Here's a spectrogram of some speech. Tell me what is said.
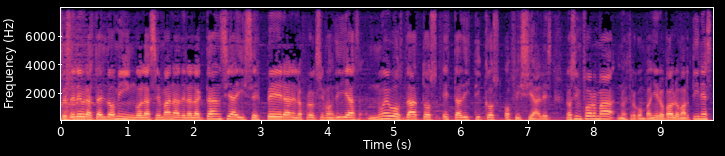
Se celebra hasta el domingo la Semana de la Lactancia y se esperan en los próximos días nuevos datos estadísticos oficiales. Nos informa nuestro compañero Pablo Martínez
